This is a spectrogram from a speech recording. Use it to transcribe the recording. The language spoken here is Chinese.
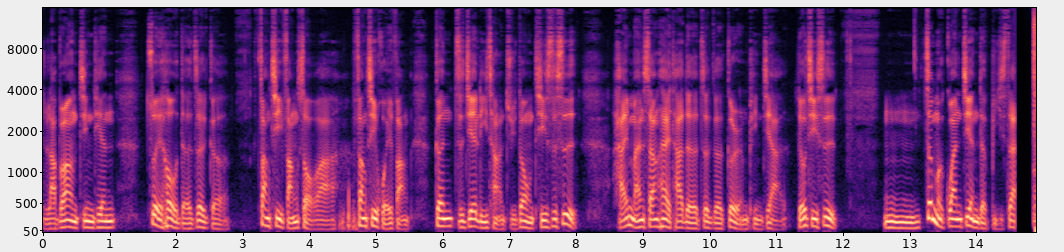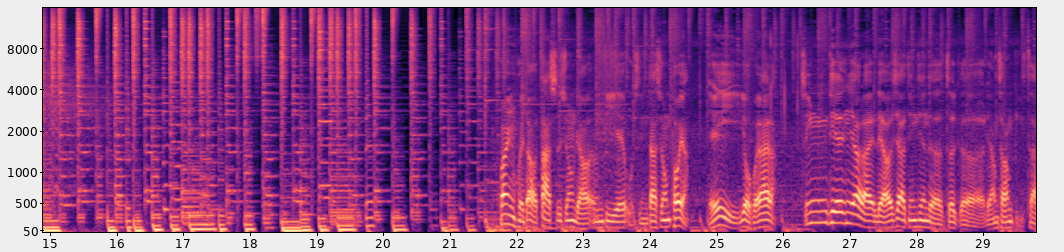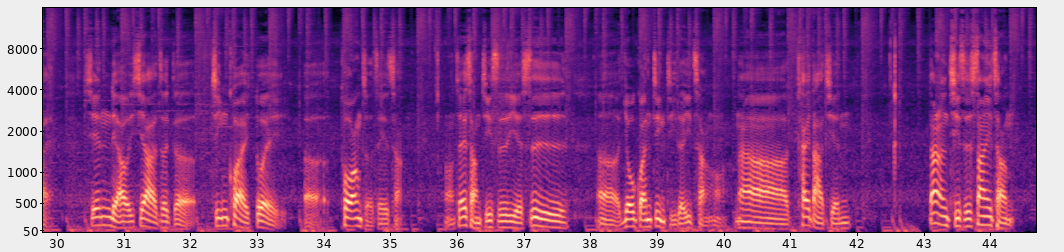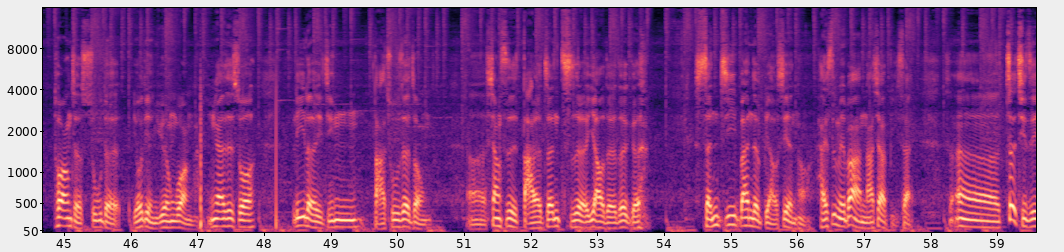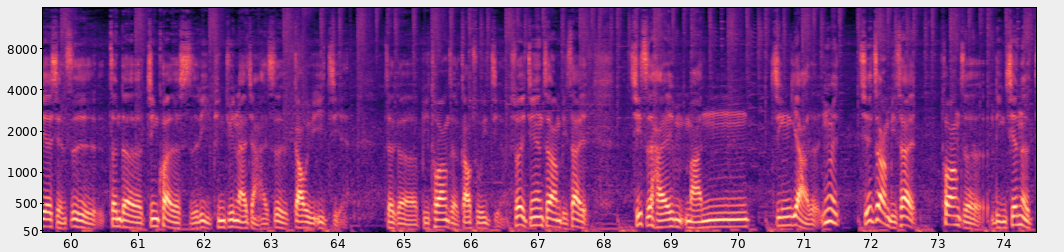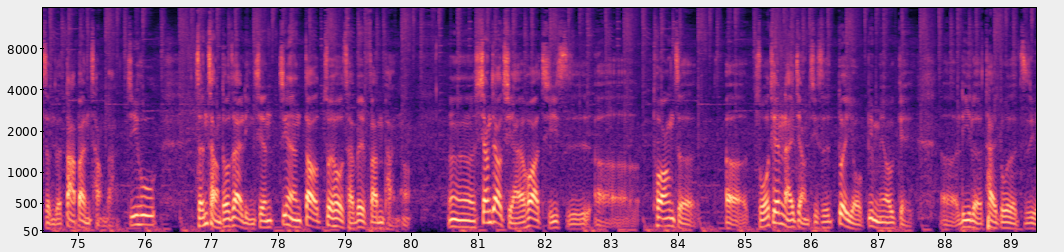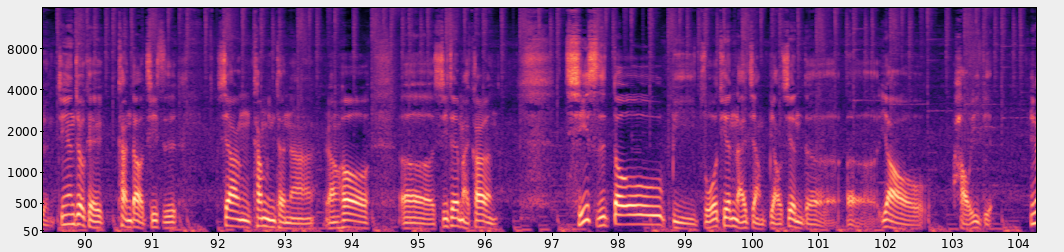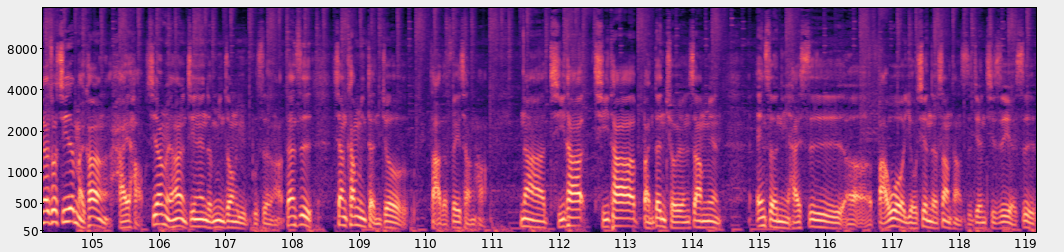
拉布朗今天最后的这个放弃防守啊，放弃回防跟直接离场举动，其实是还蛮伤害他的这个个人评价，尤其是嗯这么关键的比赛。欢迎回到大师兄聊 NBA，我是你大师兄 Poya，哎，又回来了。今天要来聊一下今天的这个两场比赛，先聊一下这个金块对呃拓荒者这一场啊，这一场其实也是呃攸关晋级的一场哦。那开打前，当然其实上一场拓荒者输的有点冤枉啊，应该是说 l i l a 已经打出这种。呃，像是打了针吃了药的这个神机般的表现哈，还是没办法拿下比赛。呃，这其实也显示真的金块的实力平均来讲还是高于一截，这个比拓荒者高出一截。所以今天这场比赛其实还蛮惊讶的，因为其实这场比赛拓荒者领先了整个大半场吧，几乎整场都在领先，竟然到最后才被翻盘哈。嗯，相较起来的话，其实呃，拓荒者呃，昨天来讲，其实队友并没有给呃 l 了太多的资源。今天就可以看到，其实像康明腾啊，然后呃，CJ 麦卡伦，其实都比昨天来讲表现的呃要好一点。应该说，西恩麦卡伦还好，西恩麦卡伦今天的命中率不是很好，但是像康明腾就打得非常好。那其他其他板凳球员上面，Anthony 还是呃把握有限的上场时间，其实也是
